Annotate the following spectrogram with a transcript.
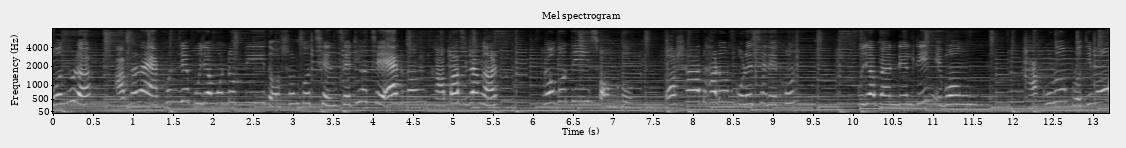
বন্ধুরা আপনারা এখন যে পূজা মণ্ডপটি দর্শন করছেন, সেটি হচ্ছে এক নং কাপাসডাঙ্গার প্রগতি সংঘ। অসাধারণ করেছে দেখুন পূজা প্যান্ডেলটি এবং ঠাকুরও প্রতিমাও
